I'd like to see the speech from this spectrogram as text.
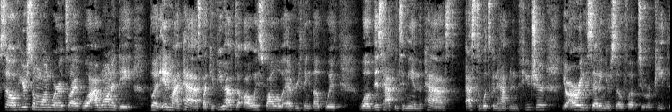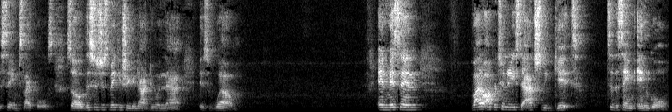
So if you're someone where it's like, well, I want to date, but in my past, like if you have to always follow everything up with, well, this happened to me in the past as to what's going to happen in the future, you're already setting yourself up to repeat the same cycles. So this is just making sure you're not doing that as well. And missing vital opportunities to actually get to the same end goal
